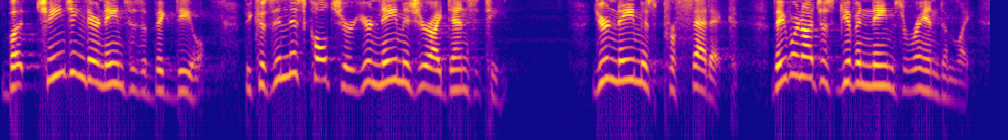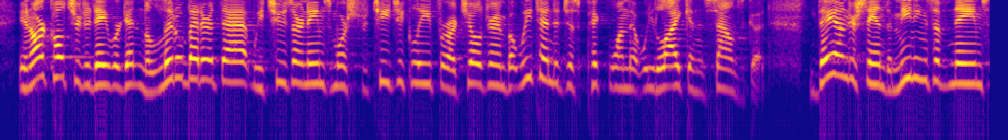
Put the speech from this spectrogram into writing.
But changing their names is a big deal because in this culture, your name is your identity, your name is prophetic. They were not just given names randomly. In our culture today, we're getting a little better at that. We choose our names more strategically for our children, but we tend to just pick one that we like and it sounds good. They understand the meanings of names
